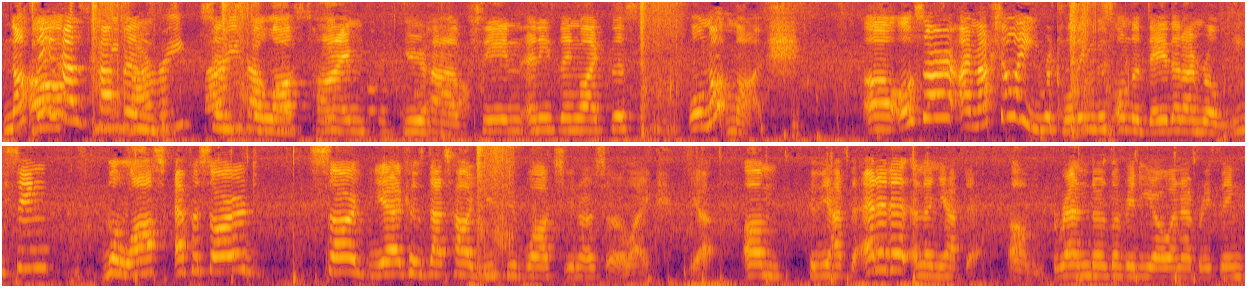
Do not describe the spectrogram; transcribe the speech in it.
nothing Oh, has happened Barry? since Barry's the last time you have seen anything like this. Well, not much. Uh, also, I'm actually recording this on the day that I'm releasing the last episode. So yeah, because that's how YouTube works, you know. So like, yeah, um, because you have to edit it and then you have to um render the video and everything,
